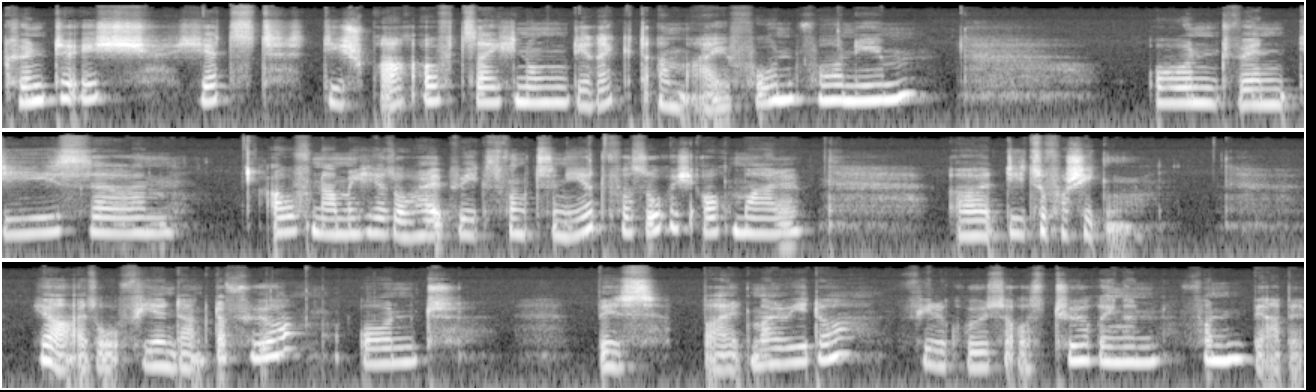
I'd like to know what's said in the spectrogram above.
könnte ich jetzt die Sprachaufzeichnung direkt am iPhone vornehmen. Und wenn diese Aufnahme hier so halbwegs funktioniert, versuche ich auch mal, äh, die zu verschicken. Ja, also vielen Dank dafür und bis bald mal wieder. Viele Grüße aus Thüringen von Bärbel.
